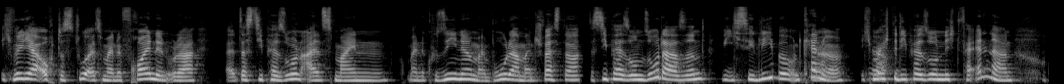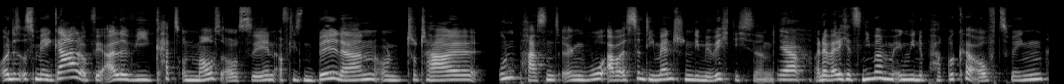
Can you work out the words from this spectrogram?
ich will ja auch, dass du als meine Freundin oder äh, dass die Person als mein, meine Cousine, mein Bruder, meine Schwester, dass die Personen so da sind, wie ich sie liebe und kenne. Ja. Ich ja. möchte die Person nicht verändern. Und es ist mir egal, ob wir alle wie Katz und Maus aussehen auf diesen Bildern und total unpassend irgendwo, aber es sind die Menschen, die mir wichtig sind. Ja. Und da werde ich jetzt niemandem irgendwie eine Perücke aufzwingen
